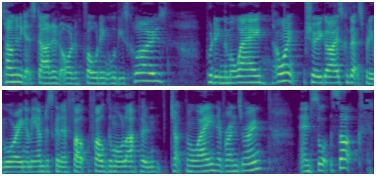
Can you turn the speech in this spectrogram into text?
so I'm going to get started on folding all these clothes putting them away. I won't show you guys because that's pretty boring. I mean, I'm just going to fold, them all up and chuck them away in everyone's room and sort the socks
